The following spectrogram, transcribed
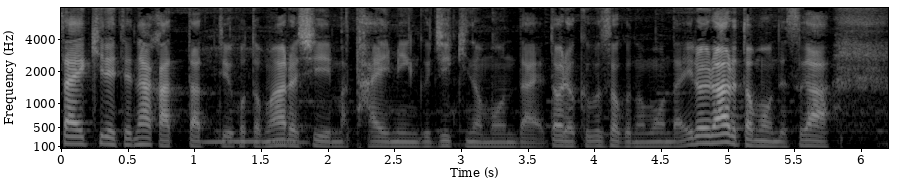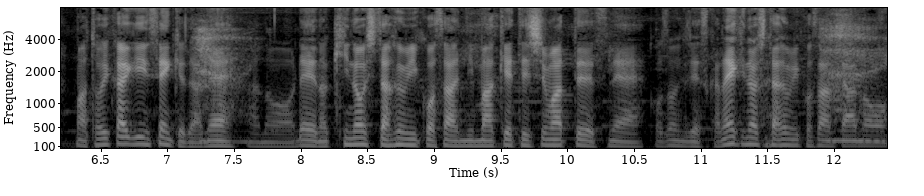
伝えきれてなかったっていうこともあるし、まあ、タイミング時期の問題努力不足の問題いろいろあると思うんですが、まあ、都議会議員選挙ではね、あの例の木下富美子さんに負けてしまってですねご存知ですかね？木下富美子さんってあの、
